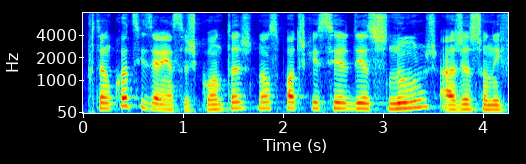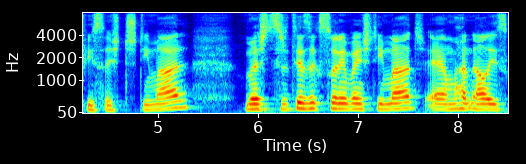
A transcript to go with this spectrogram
Portanto, quando se fizerem essas contas, não se pode esquecer desses números, às vezes são difíceis de estimar, mas de certeza que se forem bem estimados, é uma análise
